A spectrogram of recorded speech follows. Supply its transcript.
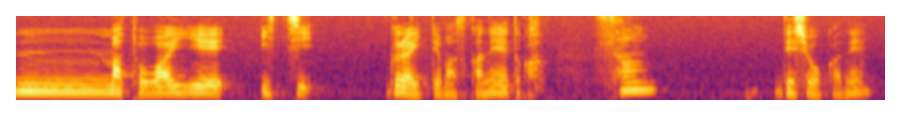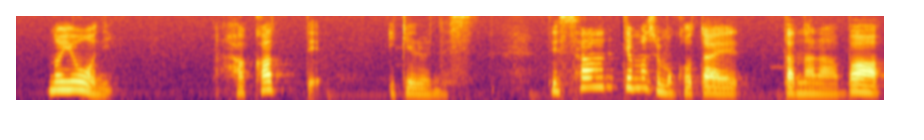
うんまあとはいえ1ぐらい言ってますかねとか3でしょうかねのように測っていけるんです。で3ってもしも答えたならば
